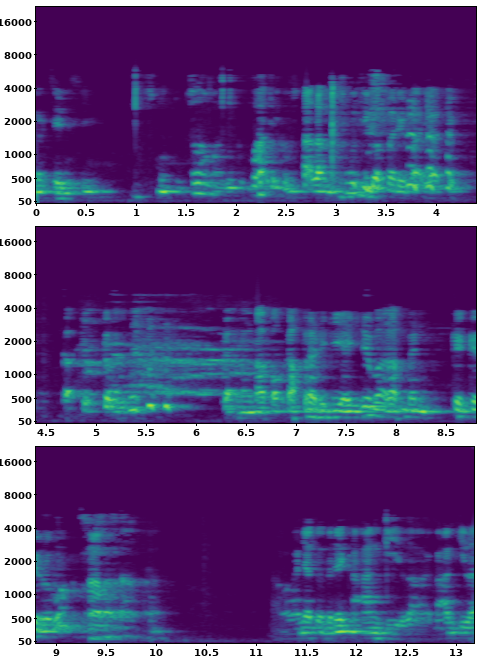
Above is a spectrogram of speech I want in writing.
emergensi Assalamualaikum Waalaikumsalam. Semuti kabar Pak. Ya Gak cocok. Gak nang takok kabar dia ini malah men geger apa? Salah Makanya tentunya Kak Anggila Kak Anggila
